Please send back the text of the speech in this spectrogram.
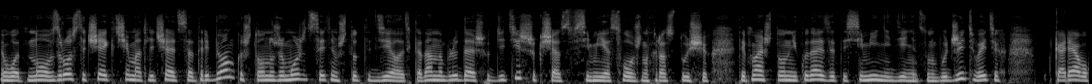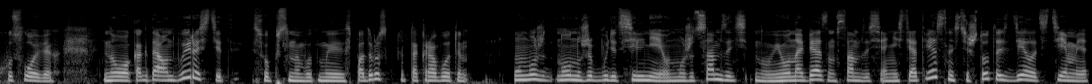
Вот. Но взрослый человек чем отличается от ребенка, что он уже может с этим что-то делать. Когда наблюдаешь вот детишек сейчас в семье сложных, растущих, ты понимаешь, что он никуда из этой семьи не денется. Он будет жить в этих корявых условиях. Но когда он вырастет, собственно, вот мы с подростками так работаем, он может, но он уже будет сильнее, он может сам, за, ну, и он обязан сам за себя нести ответственность и что-то сделать с теми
